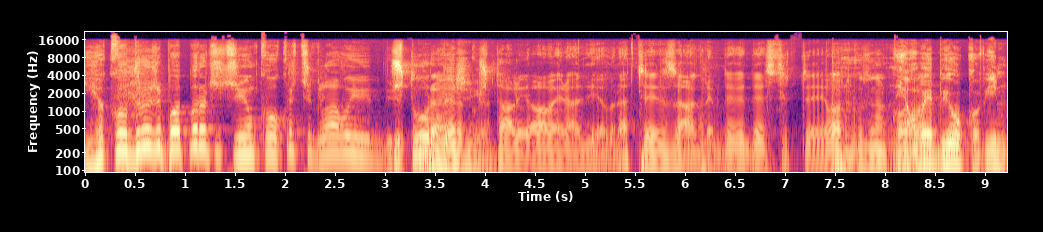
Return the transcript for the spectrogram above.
I ja kao, druže, potporačić, i on kao okreće glavu i štura. Beži. I šta li ovaj radio, brate, Zagreb 90. Otko znam ko Ne, ovaj je bio u Kovinu.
